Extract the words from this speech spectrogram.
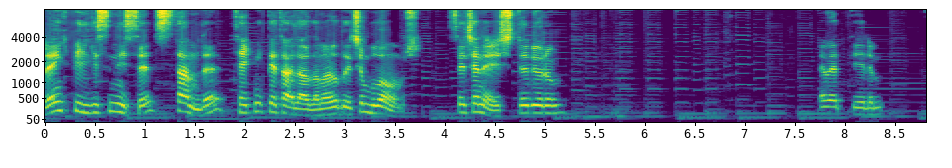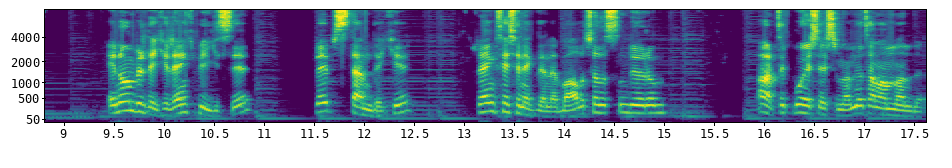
Renk bilgisini ise sistemde teknik detaylardan aradığı için bulamamış. Seçeneği eşitlediyorum. Evet diyelim. N11'deki renk bilgisi web sitemdeki renk seçeneklerine bağlı çalışsın diyorum. Artık bu eşleştirmem de tamamlandı.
